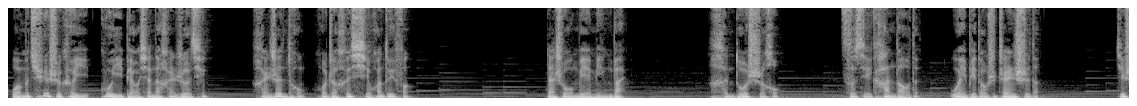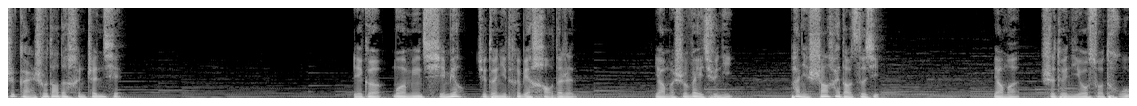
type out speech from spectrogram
我们确实可以故意表现的很热情、很认同或者很喜欢对方，但是我们也明白，很多时候自己看到的未必都是真实的，即使感受到的很真切。一个莫名其妙就对你特别好的人。要么是畏惧你，怕你伤害到自己；要么是对你有所图，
